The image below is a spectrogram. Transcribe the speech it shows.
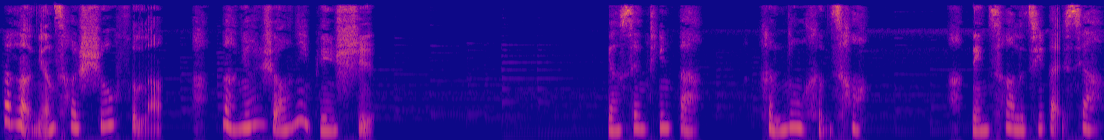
让老娘操舒服了，老娘饶你便是。”杨三听罢，很怒很操，连操了几百下。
